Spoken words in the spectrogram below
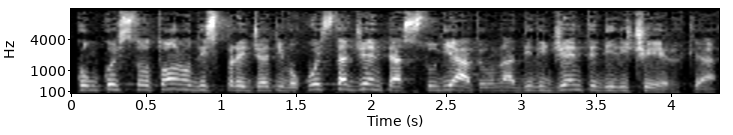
con questo tono dispregiativo. Questa gente ha studiato, è una dirigente di ricerca,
